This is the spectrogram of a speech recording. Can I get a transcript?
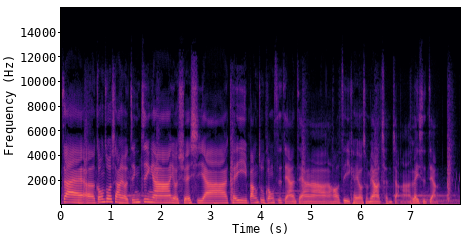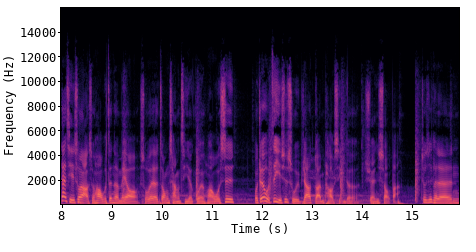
在呃工作上有精进啊，有学习啊，可以帮助公司怎样怎样啊，然后自己可以有什么样的成长啊，类似这样。但其实说老实话，我真的没有所谓的中长期的规划。我是我觉得我自己是属于比较短跑型的选手吧，就是可能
